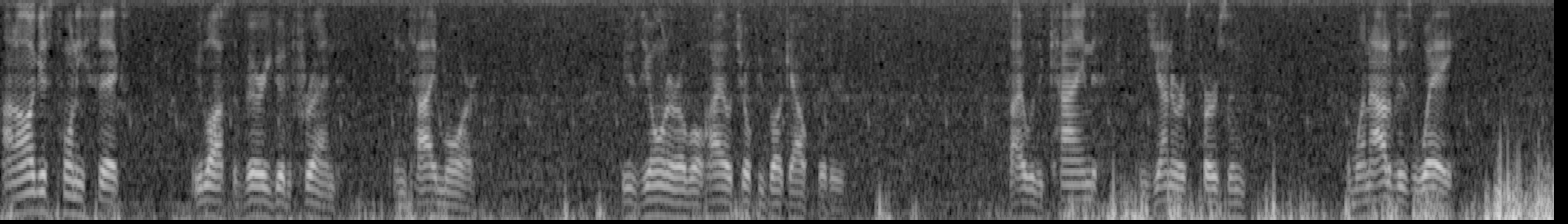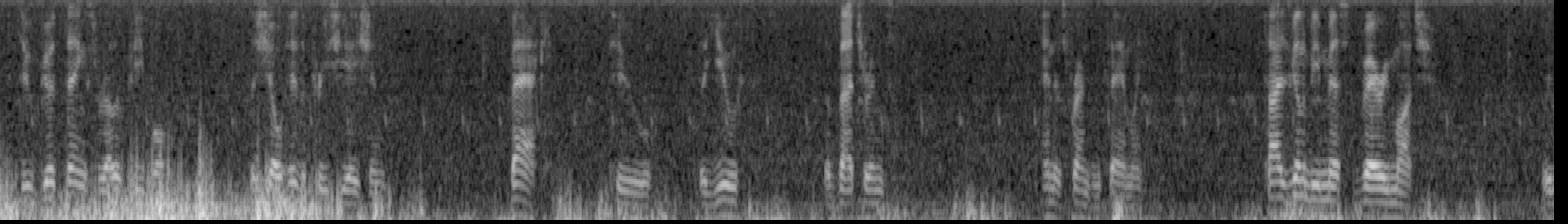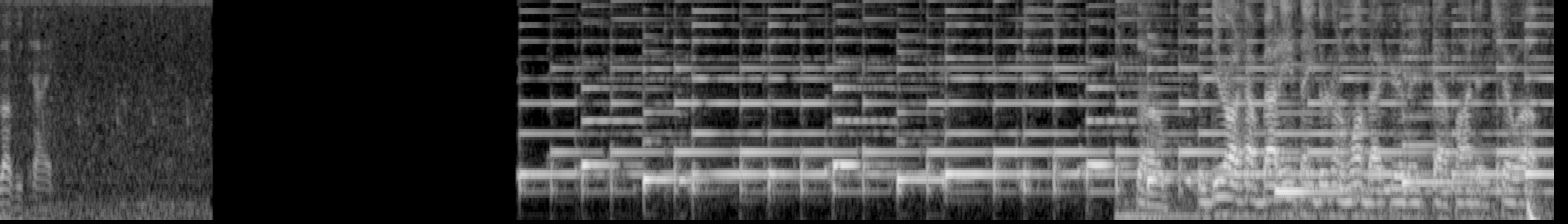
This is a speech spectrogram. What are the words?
On August 26th, we lost a very good friend in Ty Moore. He was the owner of Ohio Trophy Buck Outfitters. Ty was a kind and generous person and went out of his way to do good things for other people to show his appreciation back to the youth, the veterans, and his friends and family. Ty's going to be missed very much. We love you, Ty. So the deer ought to have about anything they're going to want back here. They just got to find it and show up.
